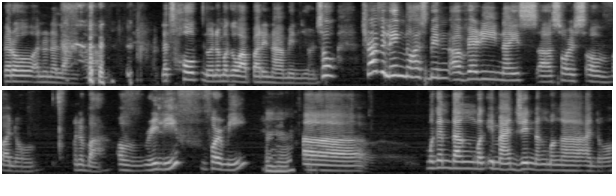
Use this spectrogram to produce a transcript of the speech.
Pero ano na lang, um, let's hope no na magawa pa rin namin 'yun. So, traveling no has been a very nice uh, source of ano ano ba, of relief for me. Mm-hmm. Uh magandang mag-imagine ng mga ano,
